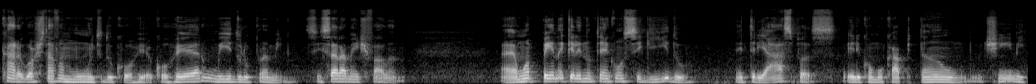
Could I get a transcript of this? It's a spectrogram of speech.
Cara, eu gostava muito do Correia. O Correia era um ídolo para mim, sinceramente falando. É uma pena que ele não tenha conseguido entre aspas, ele como capitão do time,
